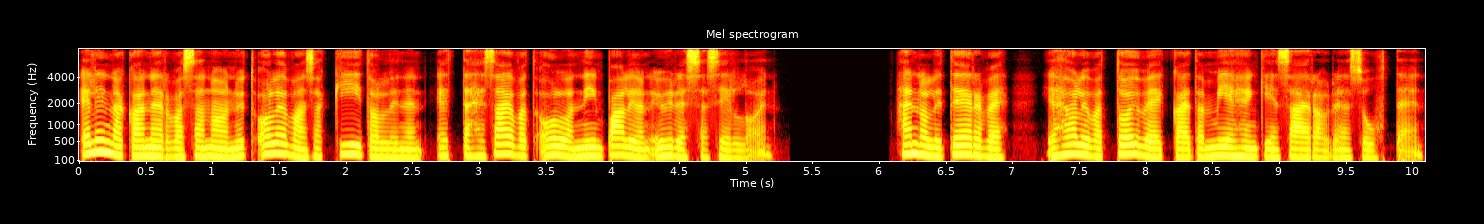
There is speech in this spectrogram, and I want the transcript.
Elina Kanerva sanoo nyt olevansa kiitollinen, että he saivat olla niin paljon yhdessä silloin. Hän oli terve ja he olivat toiveikkaita miehenkin sairauden suhteen.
